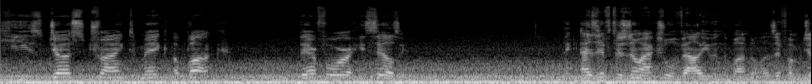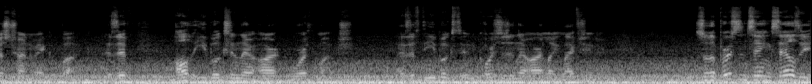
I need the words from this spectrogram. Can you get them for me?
he's just trying to make a buck, therefore he's salesy. Like as if there's no actual value in the bundle, as if I'm just trying to make a buck, as if all the ebooks in there aren't worth much, as if the ebooks and courses in there aren't like life changing. So the person saying salesy,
